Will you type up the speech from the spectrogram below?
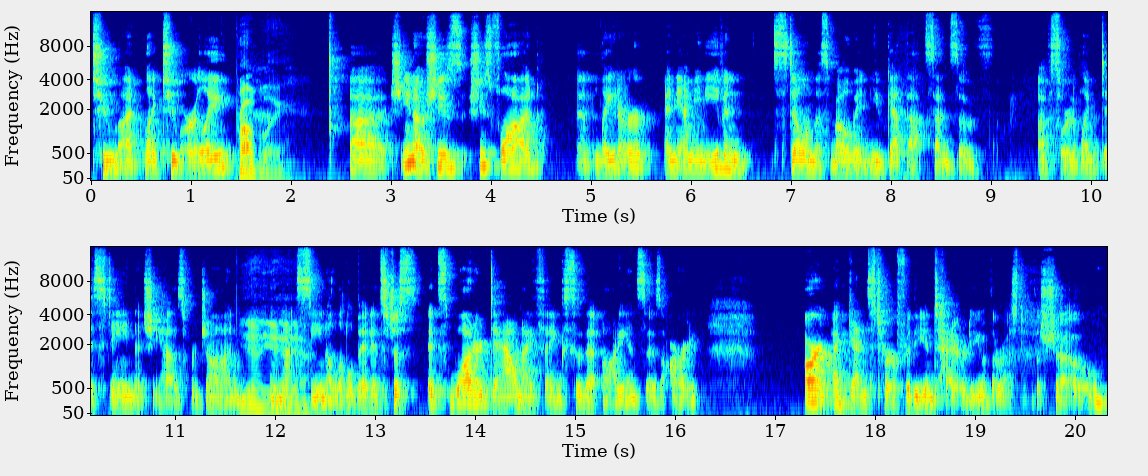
too much like too early Probably. uh, she- you know, she's she's flawed later, and I mean, even still in this moment, you get that sense of of sort of like disdain that she has for Jon Yeah, yeah, in that yeah. scene a little bit. It's just it's watered down, I think, so that audiences aren't aren't against her for the entirety of the rest of the show.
